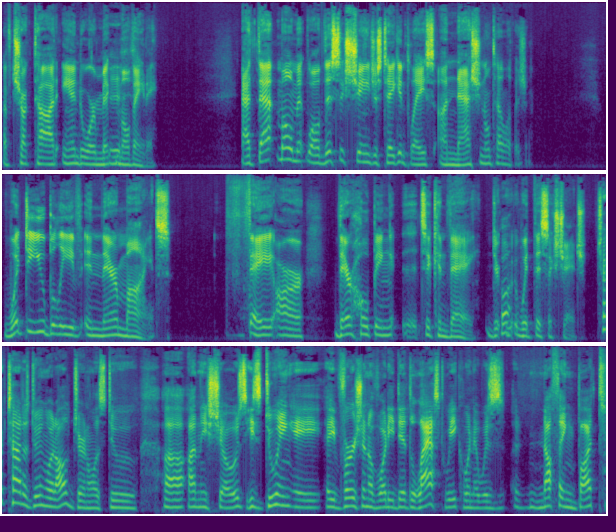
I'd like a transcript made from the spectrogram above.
of Chuck Todd and or Mick Mulvaney, at that moment while this exchange is taking place on national television, what do you believe in their minds they are they're hoping to convey d- with this exchange? Chuck Todd is doing what all journalists do uh, on these shows. He's doing a, a version of what he did last week when it was nothing but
